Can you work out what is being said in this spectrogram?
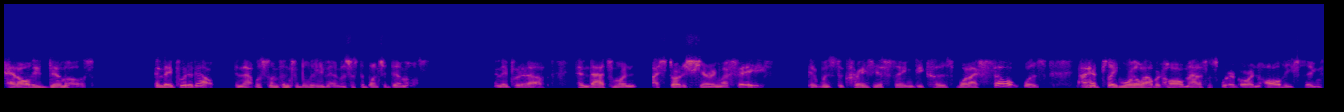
had all these demos, and they put it out. And that was something to believe in. It was just a bunch of demos. And they put it out. And that's when I started sharing my faith. It was the craziest thing because what I felt was I had played Royal Albert Hall, Madison Square Garden, all these things,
